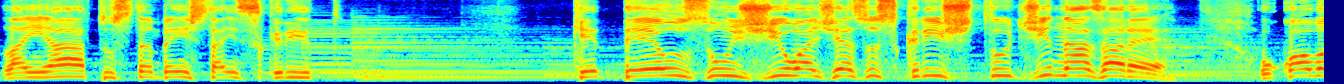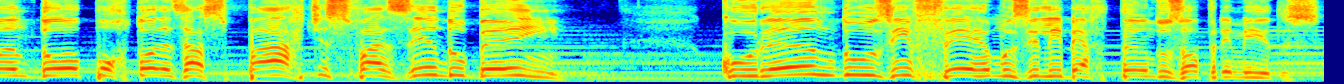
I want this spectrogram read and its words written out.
Lá em Atos também está escrito que Deus ungiu a Jesus Cristo de Nazaré, o qual andou por todas as partes fazendo o bem curando os enfermos e libertando os oprimidos,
